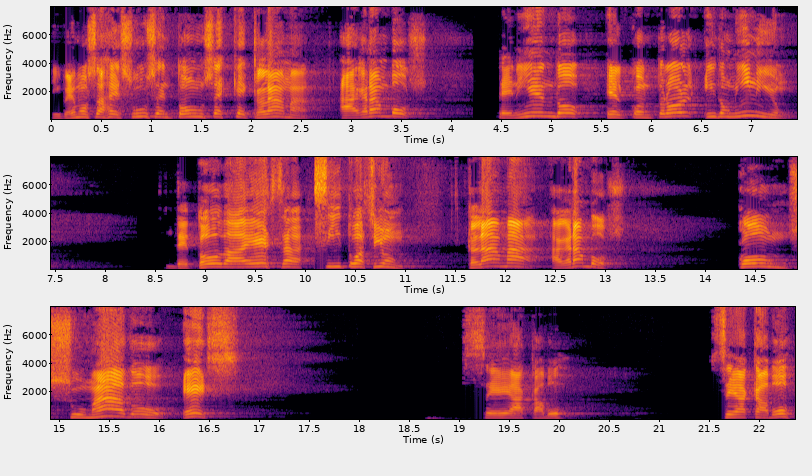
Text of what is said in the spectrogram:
Y vemos a Jesús entonces que clama a gran voz, teniendo el control y dominio de toda esa situación, clama a gran voz, consumado es. Se acabó. Se acabó.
